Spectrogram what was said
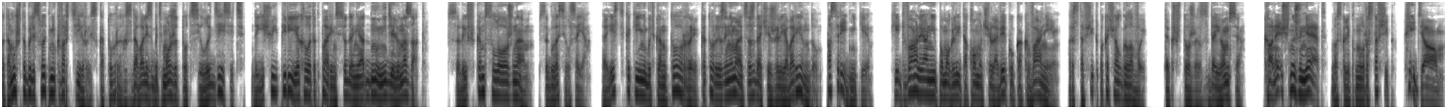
потому что были сотни квартир, из которых сдавались, быть может, от силы десять. Да еще и переехал этот парень сюда не одну неделю назад. «Слишком сложно», — согласился я. «А есть какие-нибудь конторы, которые занимаются сдачей жилья в аренду, посредники?» «Едва ли они помогли такому человеку, как Вани», — ростовщик покачал головой. «Так что же, сдаемся?» «Конечно же нет!» — воскликнул ростовщик. «Идем!»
